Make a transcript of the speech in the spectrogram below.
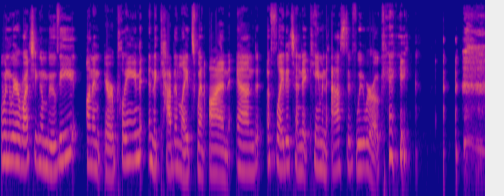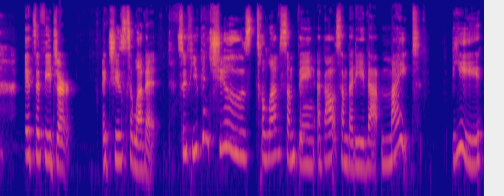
when we were watching a movie, on an airplane and the cabin lights went on and a flight attendant came and asked if we were okay. it's a feature. I choose to love it. So if you can choose to love something about somebody that might be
